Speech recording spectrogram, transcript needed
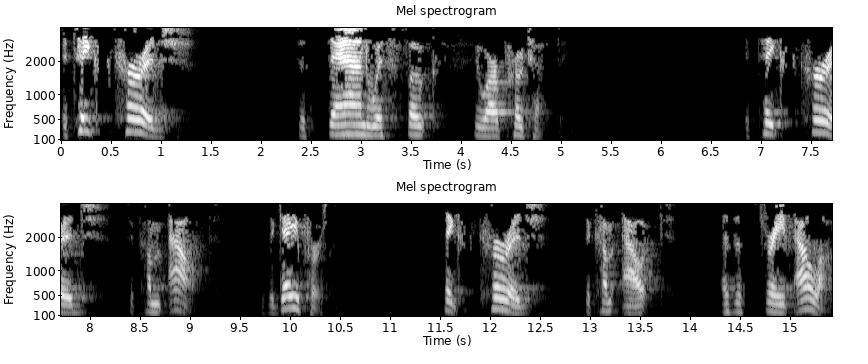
It takes courage to stand with folks who are protesting. It takes courage to come out as a gay person. It takes courage to come out as a straight ally.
